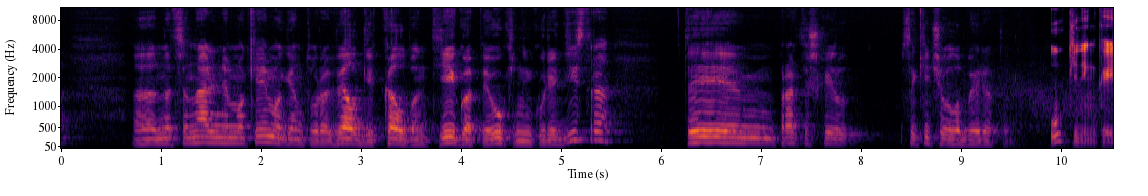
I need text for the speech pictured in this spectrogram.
e, Nacionalinė mokėjimo agentūra, vėlgi kalbant, jeigu apie ūkininkų registrą, tai praktiškai, sakyčiau, labai retai ūkininkai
